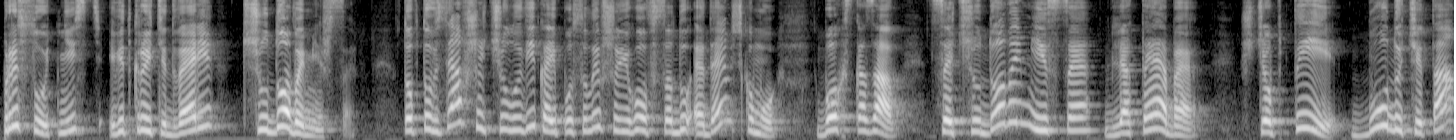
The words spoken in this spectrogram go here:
присутність, відкриті двері, чудове місце. Тобто, взявши чоловіка і поселивши його в саду Едемському, Бог сказав: це чудове місце для тебе, щоб ти, будучи там,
